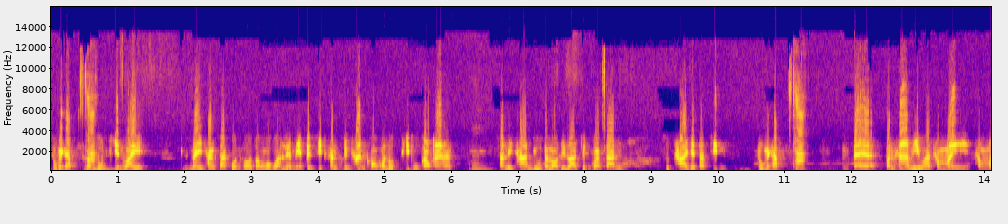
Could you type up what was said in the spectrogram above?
ถูกไหมครับค่ะรัฐธรรมนูลเขียนไว้ ในทางสากลเขาก็ต้องบอกว่าเรื่องนี้เป็นสิทธิขั้นพื้นฐานของมนุษย์ที่ถูกกล่าวหาอืมสันนิษฐานอยู่ตลอดเวลาจนกว่าศาลสุดท้ายจะตัดสินถูกไหมครับ ค่ะ แต่ปัญหามีว่าทำไมทำไม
